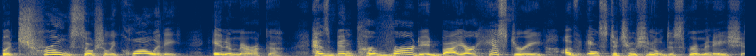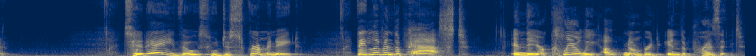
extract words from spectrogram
But true social equality in America has been perverted by our history of institutional discrimination. Today, those who discriminate they live in the past. and they are clearly outnumbered in the present.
